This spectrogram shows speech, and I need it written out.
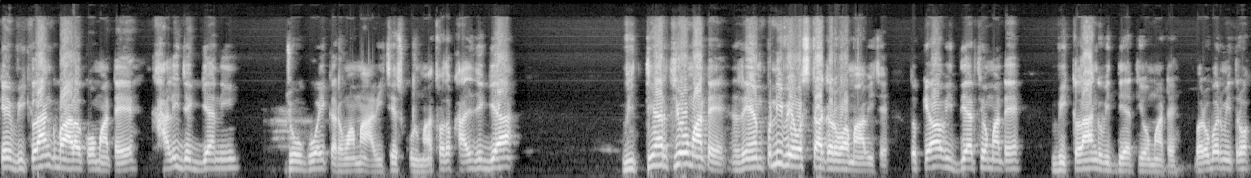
કે વિકલાંગ બાળકો માટે ખાલી જગ્યાની જોગવાઈ કરવામાં આવી છે સ્કૂલમાં. અથવા તો ખાલી જગ્યા વિદ્યાર્થીઓ માટે રેમ્પની વ્યવસ્થા કરવામાં આવી છે. તો કેવા વિદ્યાર્થીઓ માટે? વિકલાંગ વિદ્યાર્થીઓ માટે. બરોબર મિત્રો?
